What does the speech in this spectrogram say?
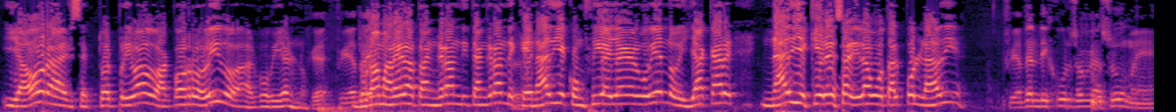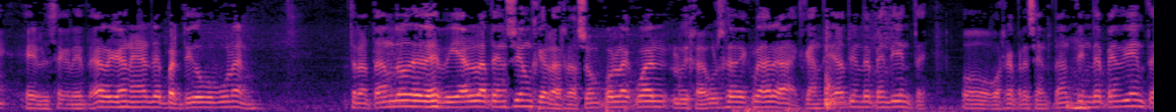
Y ahora el sector privado ha corroído al gobierno Fíjate- de una manera tan grande y tan grande que nadie confía ya en el gobierno y ya care- nadie quiere salir a votar por nadie. Fíjate el discurso que asume el secretario general del Partido Popular, tratando de desviar la atención que la razón por la cual Luis Raúl se declara candidato independiente o representante independiente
